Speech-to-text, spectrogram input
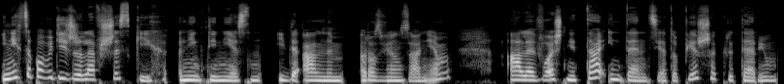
I nie chcę powiedzieć, że dla wszystkich LinkedIn jest idealnym rozwiązaniem, ale właśnie ta intencja, to pierwsze kryterium,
